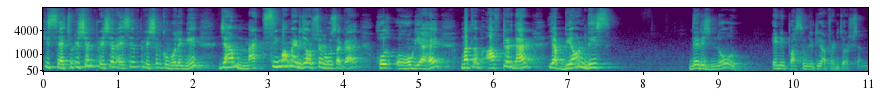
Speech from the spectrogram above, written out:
कि सेचुरेशन प्रेशर ऐसे प्रेशर को बोलेंगे जहाँ मैक्सिमम एडजॉर्प्शन हो सका है हो, हो गया है। मतलब आफ्टर दैट या beyond this there is no any possibility of adsorption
